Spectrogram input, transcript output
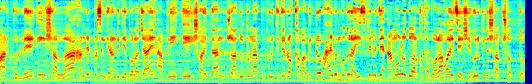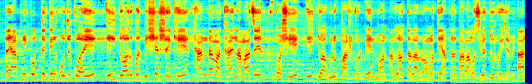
পাঠ করলে ইনশাল্লাহ হান্ড্রেড পার্সেন্ট গ্যারান্টি দিয়ে বলা যায়, আপনি এই শয়তান জাদুটনা কুপুরি থেকে রক্ষা পাবেন। প্রিয় ভাই বোন বন্ধুরা, ইসলামে যে আমল ও দোয়ার কথা বলা হয়েছে সেগুলো কিন্তু সব সত্য। তাই আপনি প্রত্যেকদিন অজু করে এই দোয়ার উপর বিশ্বাস রেখে ঠান্ডা মাথায় নামাজের বসে এই দোয়াগুলো পাঠ করবেন। মহান আল্লাহ তালার রহমতে আপনার বালা মুসিবত দূর হয়ে যাবে। আর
